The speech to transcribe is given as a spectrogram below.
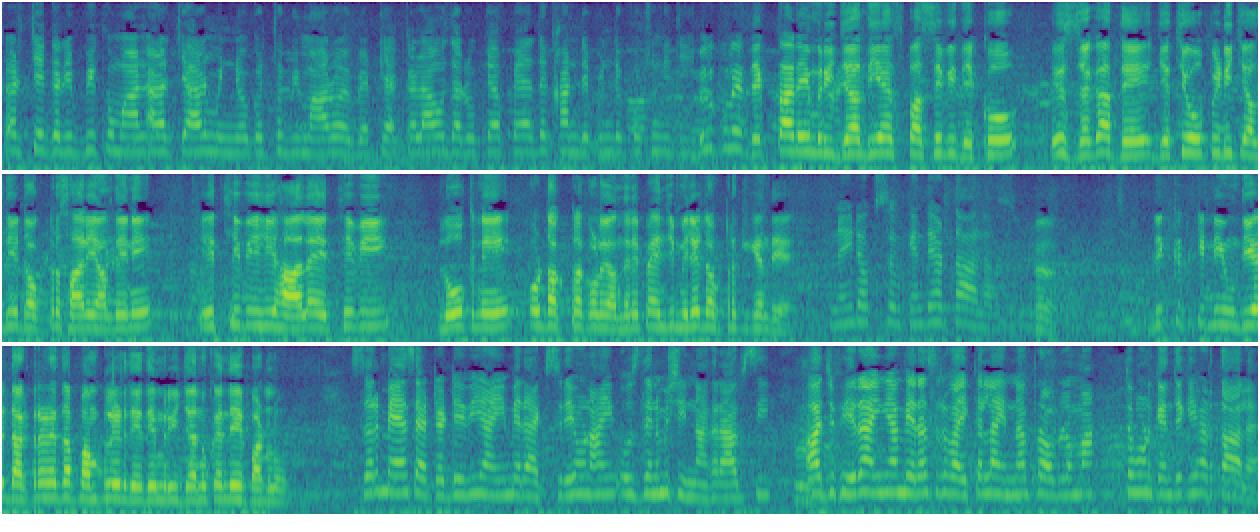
ਕਰਚੇ ਗਰੀਬੀ ਕਮਾਉਣ ਵਾਲਾ 4 ਮਹੀਨੇ ਹੋ ਗਏ ਬਿਮਾਰ ਹੋਏ ਬੈਠਿਆ ਗਲਾ ਉਹਦਾ ਰੁਕਿਆ ਪਿਆ ਤੇ ਖਾਂਦੇ ਪੀਂਦੇ ਕੁਝ ਨਹੀਂ ਜੀ। ਬਿਲਕੁਲ ਇਹ ਦਿੱਕਤਾਂ ਨੇ ਮਰੀਜ਼ਾਂ ਦੀਆਂ ਇਸ ਪਾਸੇ ਵੀ ਦੇਖੋ ਇਸ ਜਗ੍ਹਾ ਤੇ ਜਿੱਥੇ ਓਪੀਡੀ ਚੱਲਦੀ ਹੈ ਡਾਕਟਰ ਸਾਰੇ ਆਉਂਦੇ ਨੇ। ਇੱਥੇ ਵੀ ਇਹੀ ਹਾਲ ਹੈ ਇੱਥੇ ਵੀ ਲੋਕ ਨੇ ਉਹ ਡਾਕਟਰ ਕੋਲੇ ਆਉਂਦੇ ਨੇ। ਭੈਣ ਜੀ ਮਿਲੇ ਡਾਕਟਰ ਕੀ ਕਹਿੰਦੇ ਆ? ਨਹੀਂ ਡਾਕਟਰ ਸਾਹਿਬ ਕਹਿੰਦੇ ਹੜਤਾਲ ਆ। ਹਾਂ। ਦਿੱਕਤ ਕਿੰਨੀ ਹੁੰਦੀ ਹੈ? ਡਾਕਟਰਾਂ ਨੇ ਤਾਂ ਪੰਪਲੇਟ ਦੇ ਦੇ ਮਰੀਜ਼ਾਂ ਨੂੰ ਕਹਿੰਦੇ ਇਹ ਪੜ ਲਓ। ਸਰ ਮੈਂ ਸੈਟਰਡੇ ਵੀ ਆਈ ਮੇਰਾ ਐਕਸ-ਰੇ ਹੋਣਾ ਸੀ ਉਸ ਦਿਨ ਮਸ਼ੀਨਾਂ ਖਰਾਬ ਸੀ। ਅੱਜ ਫਿਰ ਆਈ ਆ ਮੇਰਾ ਸਰਵਾਈਕਲ ਨਾਲ ਇੰਨਾ ਪ੍ਰੋਬਲਮ ਆ ਤੇ ਹੁਣ ਕਹਿੰਦੇ ਕਿ ਹੜਤਾਲ ਹੈ।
